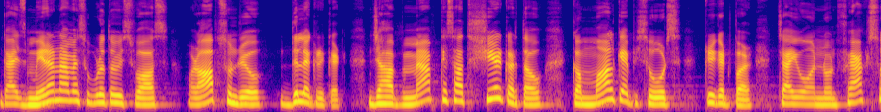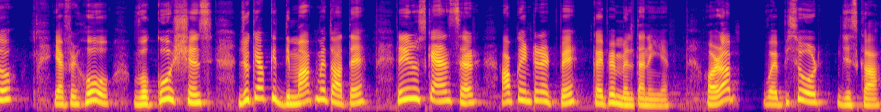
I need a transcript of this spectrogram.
गाइज़ मेरा नाम है सुब्रत विश्वास और आप सुन रहे हो दिल क्रिकेट, जहाँ मैं आपके साथ शेयर करता हूँ कमाल के एपिसोड्स क्रिकेट पर। चाहे वो अननोन फैक्ट्स हो या फिर हो वो क्वेश्चंस जो कि आपके दिमाग में तो आते हैं, लेकिन उसका आंसर आपको इंटरनेट पे कहीं पे मिलता नहीं है। और अब वो एपिसोड जिसका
